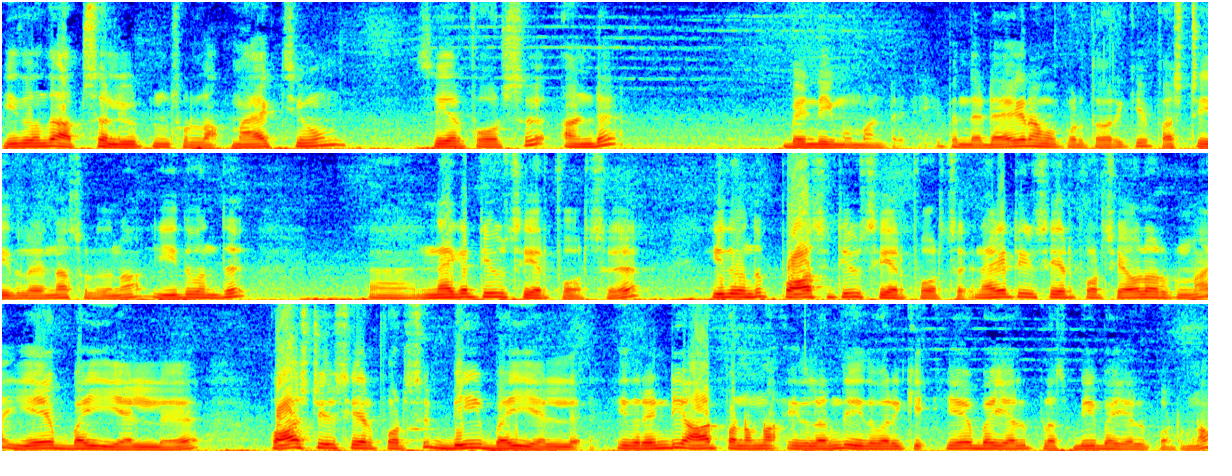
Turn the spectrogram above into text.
இது வந்து அப்சல்யூட்னு சொல்லலாம். Maximum shear force and bending moment இப்போ இந்த டயக்ராமை பொறுத்த வரைக்கும் ஃபஸ்ட்டு இதில் என்ன சொல்லுதுன்னா இது வந்து நெகட்டிவ் சியர் ஃபோர்ஸு இது வந்து positive shear force negative shear force எவ்வளோ இருக்குன்னா A by L positive shear force B by L இது ரெண்டையும் ஆட் பண்ணோம்னா இதுலேருந்து இது வரைக்கும் A by L plus B by L போட்டோம்னா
